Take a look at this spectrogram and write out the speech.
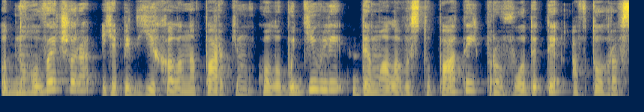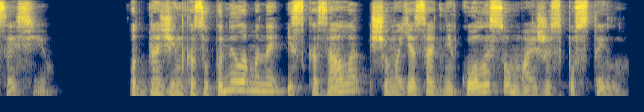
Одного вечора я під'їхала на паркінг коло будівлі, де мала виступати й проводити автограф-сесію. Одна жінка зупинила мене і сказала, що моє заднє колесо майже спустило.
